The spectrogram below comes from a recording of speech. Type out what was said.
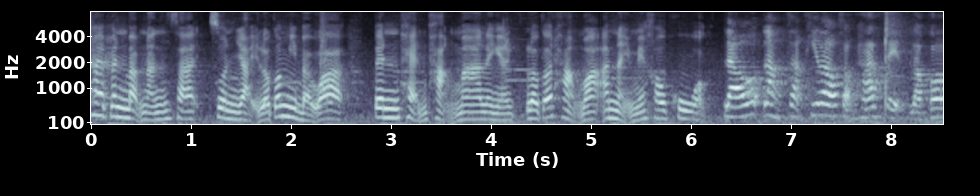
ใช่เป็นแบบนั้นซะส่วนใหญ่แล้วก็มีแบบว่าเป็นแผนผังมาอะไรเงี้ยแล้วก็ถามว่าอันไหนไม่เข้าพวก แล้วหลังจากที่เราสัมภาษณ์เสร็จแล้วก็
